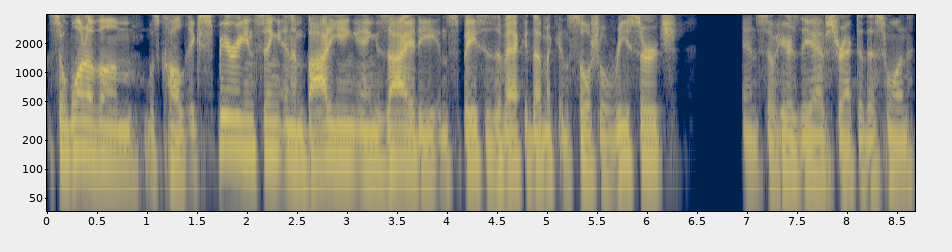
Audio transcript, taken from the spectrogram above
so one of them was called "Experiencing and Embodying Anxiety in Spaces of Academic and Social Research," and so here's the abstract of this one.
